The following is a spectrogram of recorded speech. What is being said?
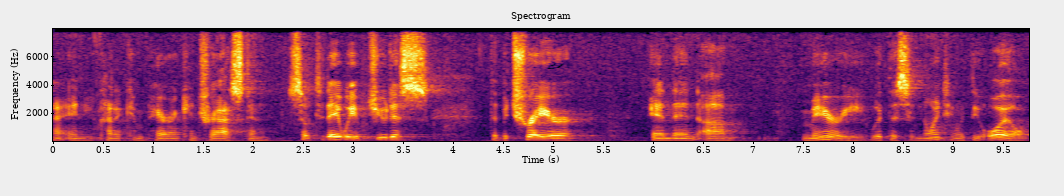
and you kind of compare and contrast. And so today we have Judas, the betrayer, and then um, Mary with this anointing with the oil,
